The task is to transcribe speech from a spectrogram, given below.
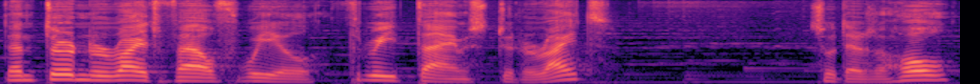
then turn the right valve wheel three times to the right. So there's a hole,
